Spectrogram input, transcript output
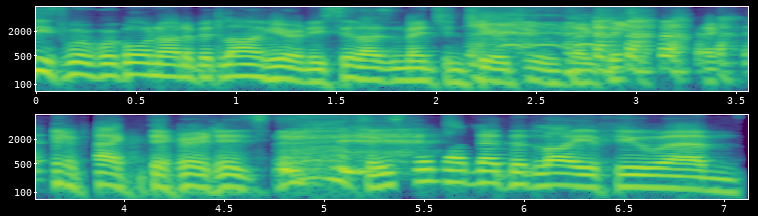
geez, we're we're going on a bit long here, and he still hasn't mentioned tier two. Like, there, like there it is. So he's still not letting it lie a few um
